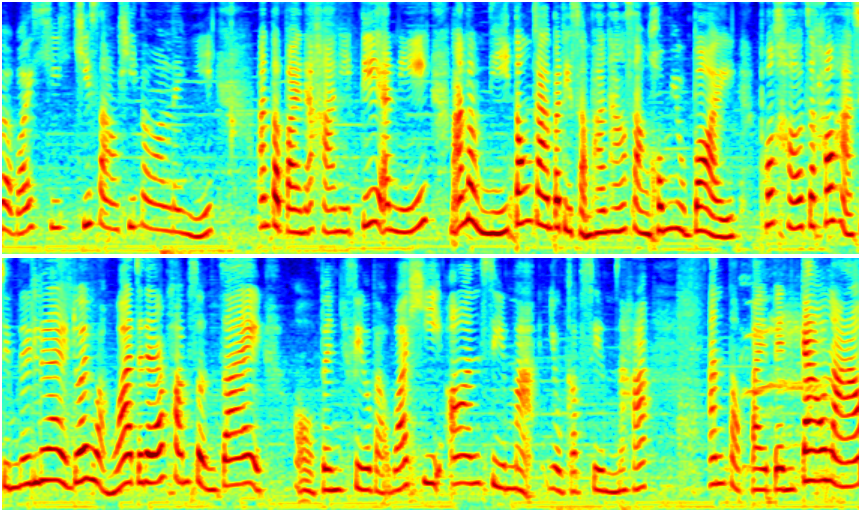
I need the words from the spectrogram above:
แบบว่าขี้ขี้ซาวขี้นอนอะไรอย่างนี้ อันต่อไปนะคะนิตตี้อันนี้ม้าเหล่านี้ต้องการปฏิสัมพันธ์ทางสังคมอยู่บ่อย พวกเขาจะเข้าหาซิมเรื่อยๆ ด้วยหวังว่าจะได้รับความสนใจโอ้เป็นฟิลแบบว่าขี้อ้อนซิมอะอยู่กับซิมนะคะ อันต่อไปเป็นก้าวร้าว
